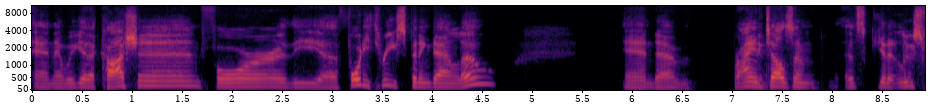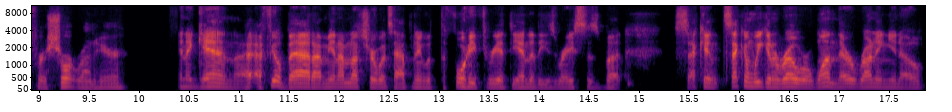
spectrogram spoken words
And then we get a caution for the uh, 43 spinning down low. And um, Ryan tells him, let's get it loose for a short run here. And again, I, I feel bad. I mean, I'm not sure what's happening with the 43 at the end of these races, but second second week in a row or one, they're running, you know,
